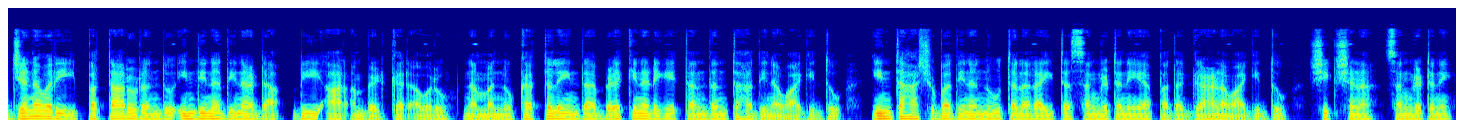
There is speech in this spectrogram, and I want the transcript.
ಜನವರಿ ಇಪ್ಪತ್ತಾರರಂದು ಇಂದಿನ ದಿನ ಡಾ. ಬಿ. ಆರ್. ಅಂಬೇಡ್ಕರ್ ಅವರು ನಮ್ಮನ್ನು ಕತ್ತಲೆಯಿಂದ ಬೆಳಕಿನಡೆಗೆ ತಂದಂತಹ ದಿನವಾಗಿದ್ದು, ಇಂತಹ ಶುಭ ದಿನ ನೂತನ ರೈತ ಸಂಘಟನೆಯ ಪದಗ್ರಹಣವಾಗಿದ್ದು, ಶಿಕ್ಷಣ ಸಂಘಟನೆ,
